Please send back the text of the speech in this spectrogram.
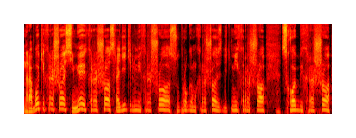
На работе хорошо, с семьей хорошо, с родителями хорошо, с супругом хорошо, с детьми хорошо, с хобби хорошо.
